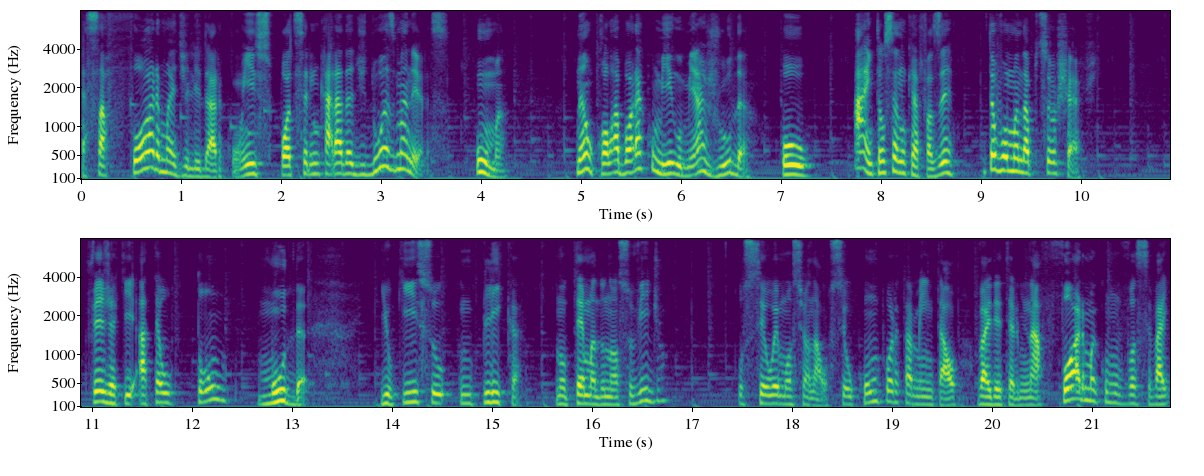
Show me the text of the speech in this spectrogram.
Essa forma de lidar com isso pode ser encarada de duas maneiras. Uma, não, colabora comigo, me ajuda. Ou, ah, então você não quer fazer? Então vou mandar para o seu chefe. Veja que até o tom muda. E o que isso implica no tema do nosso vídeo? O seu emocional, o seu comportamental vai determinar a forma como você vai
